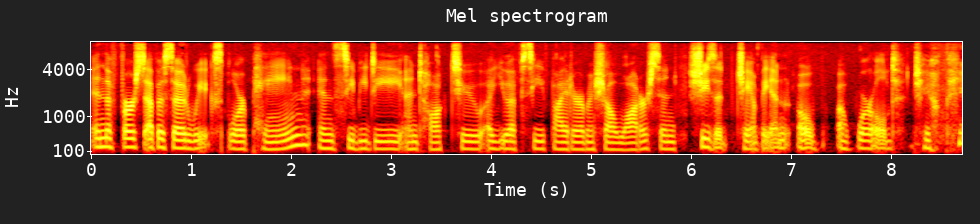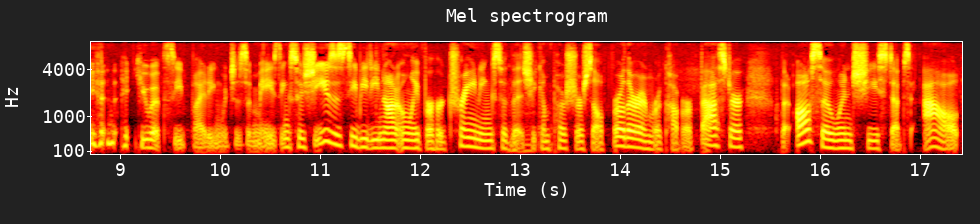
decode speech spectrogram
in the first episode, we explore pain and CBD and talk to a UFC fighter, Michelle Waterson. She's a champion, a, a world champion at UFC fighting, which is amazing. So, she uses CBD not only for her training so that she can push herself further and recover faster, but also when she steps out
